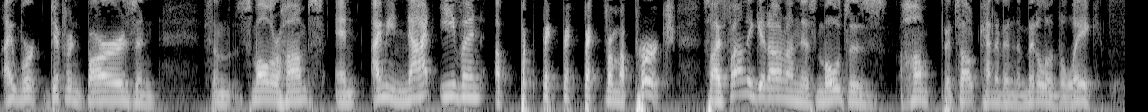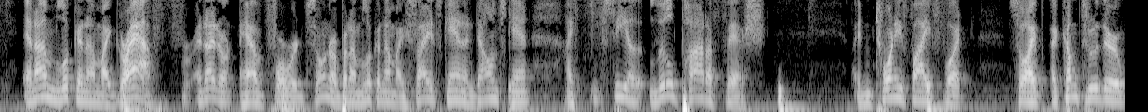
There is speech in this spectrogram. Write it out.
I worked different bars and some smaller humps, and I mean, not even a pick, pick, pick, pick from a perch. So I finally get out on this Moses hump. It's out kind of in the middle of the lake, and I'm looking on my graph, and I don't have forward sonar, but I'm looking on my side scan and down scan. I f- see a little pot of fish in 25 foot. So I, I come through there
